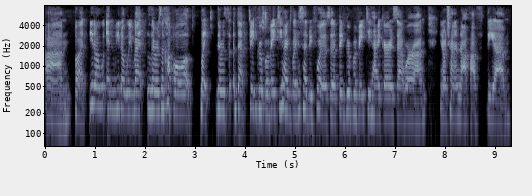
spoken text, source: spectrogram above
Um, but you know, and you know, we met. There was a couple like there was that big group of AT hikers. Like I said before, there was a big group of AT hikers that were um, you know trying to knock off the um,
